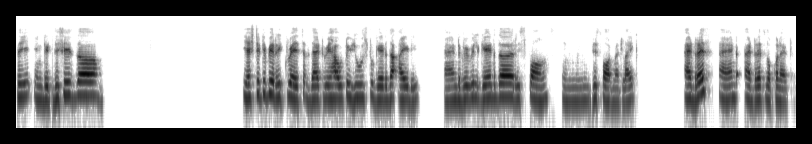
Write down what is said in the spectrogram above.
see indeed. This is the HTTP request that we have to use to get the ID and we will get the response in this format like address and address local address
